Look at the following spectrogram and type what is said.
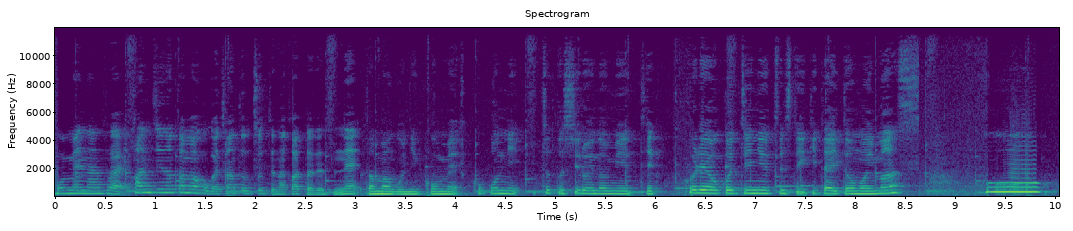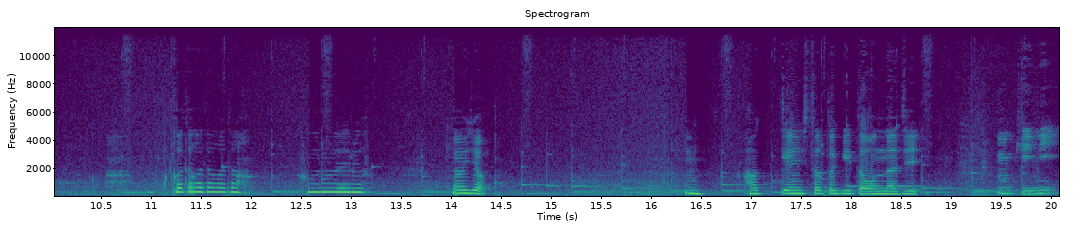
ごめんなさい。漢字の卵がちゃんと映ってなかったですね。卵2個目。ここにちょっと白いの見えてこれをこっちに移していきたいと思います。おおガタガタガタ。震える。よいしょうん。発見した時と同じ。向きに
